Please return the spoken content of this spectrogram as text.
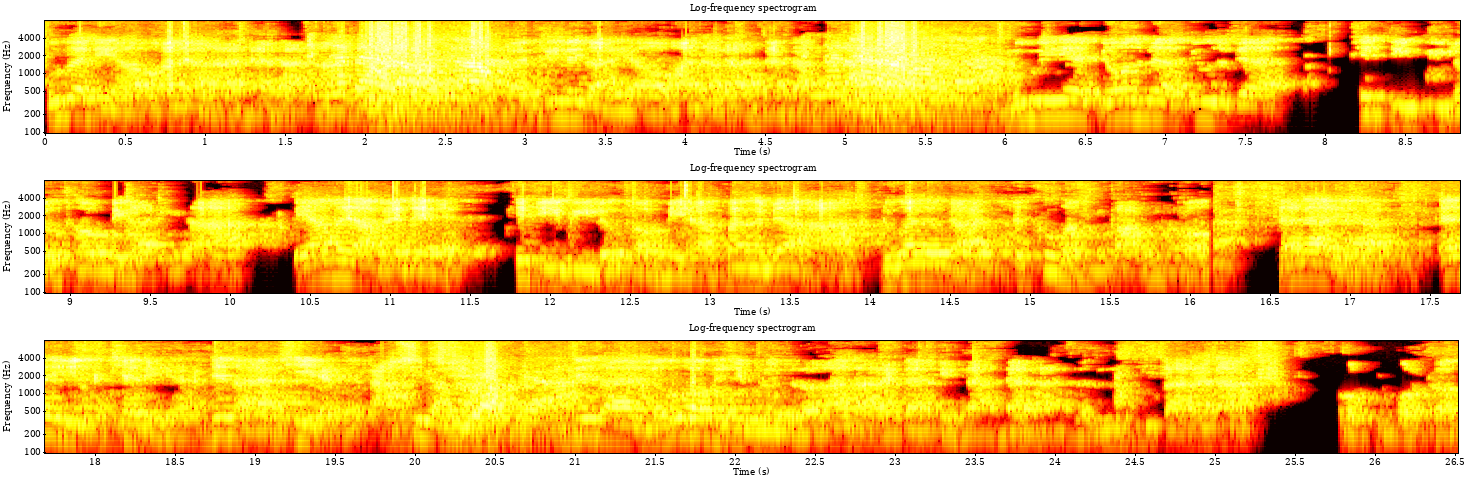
ဝိပဿနာဟောအတ္တလားအနတ္တအနတ္တပါဗျာကိလေသာတွေဟောအတ္တလားအနတ္တအနတ္တပါဗျာလူတွေရဲ့ပြောစပြပြုစပြဖြစ်တည်ပြီးလှုပ်ဆောင်နေတာတွေကတရားမရပဲနဲ့ဖြစ်တည်ပြီးလှုပ်ဆောင်နေတာမှန်သမျှဟာလူကလှုပ်တာတစ်ခုမှမပါဘူးနော်ဓာတ်ဓာတ်တွေကအဲ့ဒီအချက်တွေကအတ္တသာရရှိရတယ်လားရှိပါဘူးဗျာအတ္တသာရလုံးဝမရှိဘူးလို့ဆိုတော့အာသာရကတိနာအတ္တသာဆိုသာရကဟုတ်ဘူးပေါ့နော်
